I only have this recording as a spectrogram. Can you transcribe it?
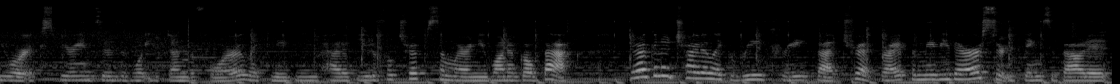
your experiences of what you've done before. Like maybe you had a beautiful trip somewhere and you want to go back. You're not going to try to like recreate that trip, right? But maybe there are certain things about it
